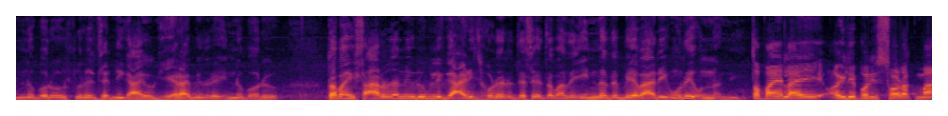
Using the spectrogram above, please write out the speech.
हिँड्नु पऱ्यो सुरक्षा निकायको घेराभित्र हिँड्नु पऱ्यो तपाईँ सार्वजनिक रूपले गाडी छोडेर त्यसै तपाईँ त हिँड्न त व्यवहारिक हुँदै हुन्न नि। तपाईँलाई अहिले पनि सडकमा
